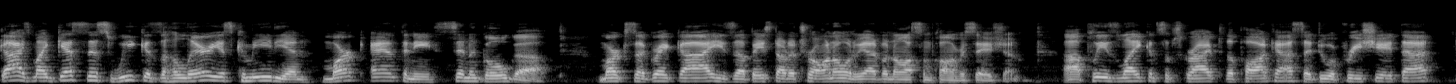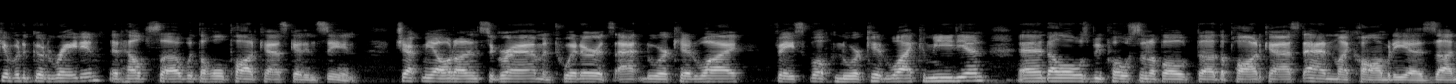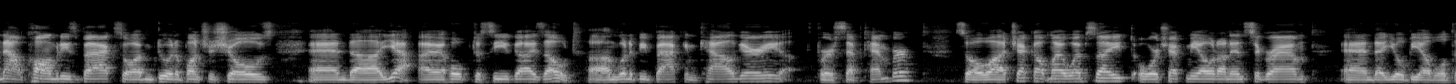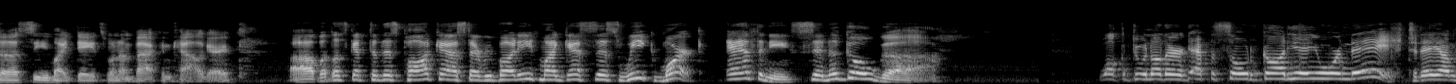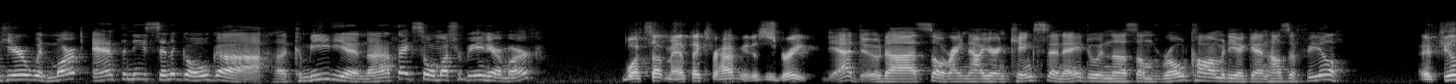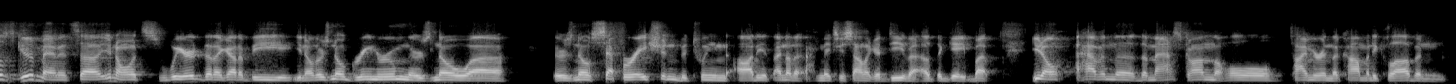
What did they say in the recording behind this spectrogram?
Guys, my guest this week is the hilarious comedian Mark Anthony Synagoga. Mark's a great guy. He's uh, based out of Toronto, and we have an awesome conversation. Uh, please like and subscribe to the podcast. I do appreciate that. Give it a good rating. It helps uh, with the whole podcast getting seen. Check me out on Instagram and Twitter. It's at Kidwai. Facebook, Noor Kidwai Comedian, and I'll always be posting about uh, the podcast and my comedy as uh, now comedy's back, so I'm doing a bunch of shows, and uh, yeah, I hope to see you guys out. Uh, I'm going to be back in Calgary for September, so uh, check out my website or check me out on Instagram, and uh, you'll be able to see my dates when I'm back in Calgary. but let's get to this podcast, everybody. My guest this week, Mark. Anthony Synagoga. Welcome to another episode of God Yay or Nay. Today I'm here with Mark Anthony Synagoga, a comedian. Uh, thanks so much for being here, Mark. What's up, man? Thanks for having me. This is great. Yeah, dude. Uh, so right now you're in Kingston, eh? Doing uh, some road comedy again. How's it feel? It feels good, man. It's uh, you know, it's weird that I got to be, you know, there's no green room, there's no uh there's no separation between audience. I know that makes you sound like a diva out the gate, but you know, having the the mask on the whole time you're in the comedy club and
